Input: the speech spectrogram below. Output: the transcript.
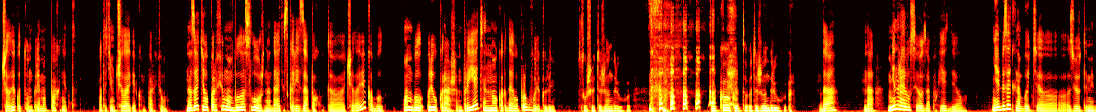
человеку, он прямо пахнет вот этим человеком парфюм. Назвать его парфюмом было сложно, да, это скорее запах вот э, человека был. Он был приукрашен, приятен, но когда его пробовали, говорили, слушай, это же Андрюха. А как это? Это же Андрюха. Да, да. Мне нравился его запах, я сделала. Не обязательно быть э, звездами.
